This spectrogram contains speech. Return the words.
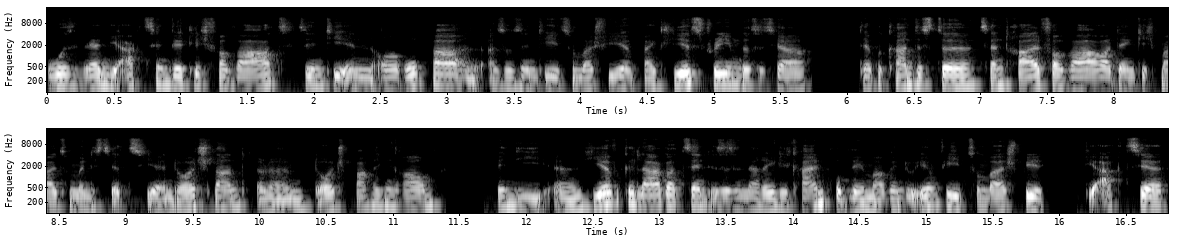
Wo werden die Aktien wirklich verwahrt? Sind die in Europa? Also sind die zum Beispiel bei Clearstream, das ist ja der bekannteste Zentralverwahrer, denke ich mal, zumindest jetzt hier in Deutschland oder im deutschsprachigen Raum. Wenn die äh, hier gelagert sind, ist es in der Regel kein Problem. Aber wenn du irgendwie zum Beispiel die Aktie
